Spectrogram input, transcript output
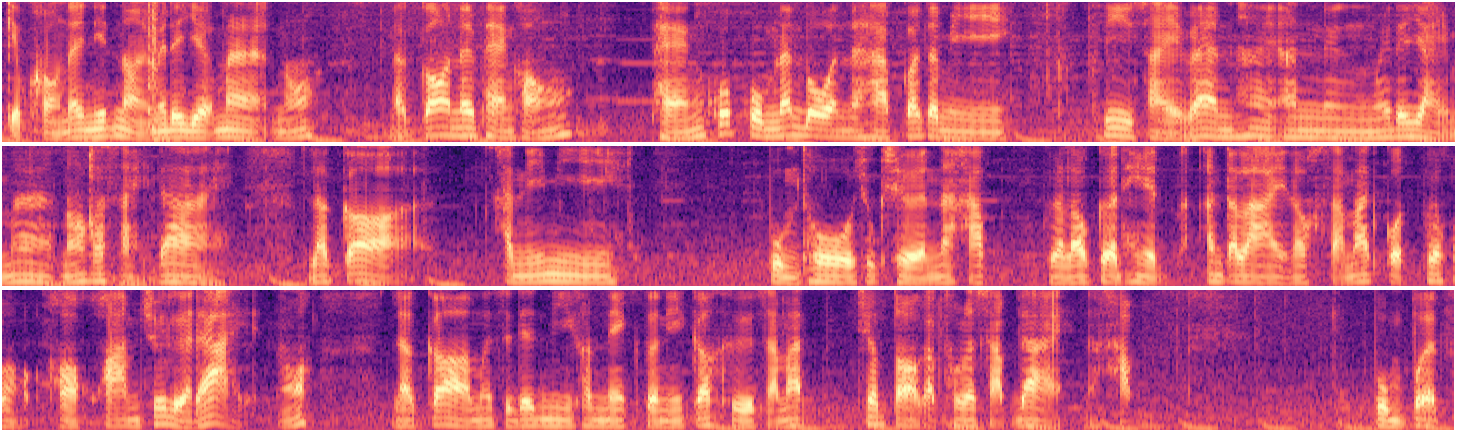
เก็บของได้นิดหน่อยไม่ได้เยอะมากเนาะแล้วก็ในแผงของแผงควบคุมด้านบนนะครับ ก็จะมี ที่ใส่แว่นให้อันหนึงไม่ได้ใหญ่มากเนาะก็ใส่ได้ แล้วก็คันนี้มีปุ่มโทรฉุกเฉินนะครับเผื่อเราเกิดเหตุอันตรายเราสามารถกดเพื่อขอขอความช่วยเหลือได้เนาะแล้วก็ Mercedes มี Connect ตัวนี้ก็คือสามารถเชื่อมต่อกับโทรศัพท์ได้นะครับ ปุ่มเปิดไฟ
